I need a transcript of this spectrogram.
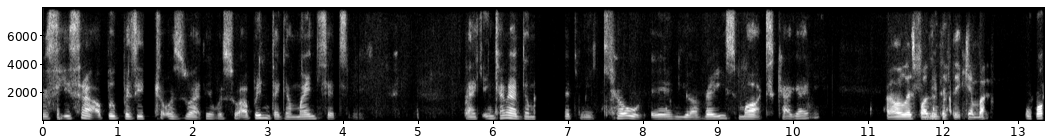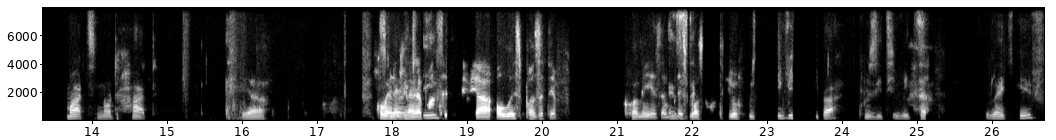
To su yi sa abu ba zai taɓa zuwa ɗaya ba so abin daga mindset ne like in kana da mindset mai kyau and you are very smart ka gane I'm always positive thinking, but work smart not hard yeah. Kuma idan kana da positive, yeah, always positive. Komai is, a, is possible to you. positivity ba positivity Yeah. like if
